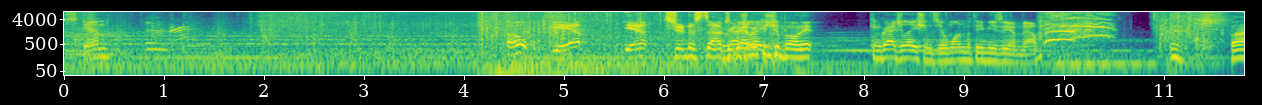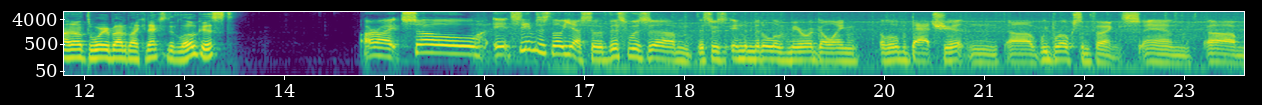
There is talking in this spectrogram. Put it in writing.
stem. Oh, yep, yep. Shouldn't have stopped to grab a Congratulations. component. Congratulations, you're one with the museum now. Well, I don't have to worry about my connection to the locust. All right, so it seems as though yes. so this was um, this was in the middle of Myrrah going a little bit batshit, and uh, we broke some things. And um,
